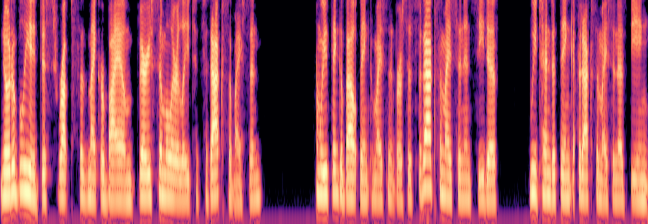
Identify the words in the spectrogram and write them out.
Notably, it disrupts the microbiome very similarly to fidaxomicin. And we think about vancomycin versus fidaxomicin and C. diff, we tend to think fidaxomicin as being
